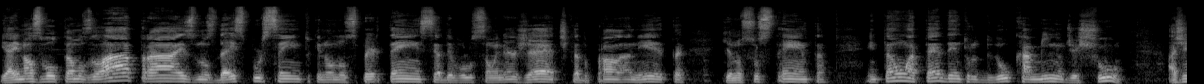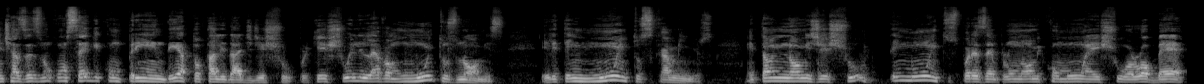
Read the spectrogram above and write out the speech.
E aí nós voltamos lá atrás, nos 10% que não nos pertence, a devolução energética do planeta, que nos sustenta. Então, até dentro do caminho de Exu, a gente às vezes não consegue compreender a totalidade de Exu, porque Exu ele leva muitos nomes, ele tem muitos caminhos. Então, em nomes de Exu, tem muitos. Por exemplo, um nome comum é Exu Olobé,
